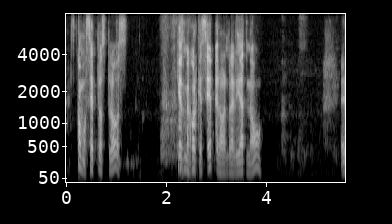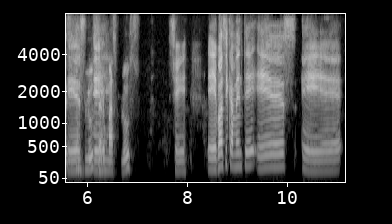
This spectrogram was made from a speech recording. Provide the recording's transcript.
Es como C, que es mejor que C, pero en realidad no. Es un plus, ser Este- más plus. Sí. Eh, básicamente es eh,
